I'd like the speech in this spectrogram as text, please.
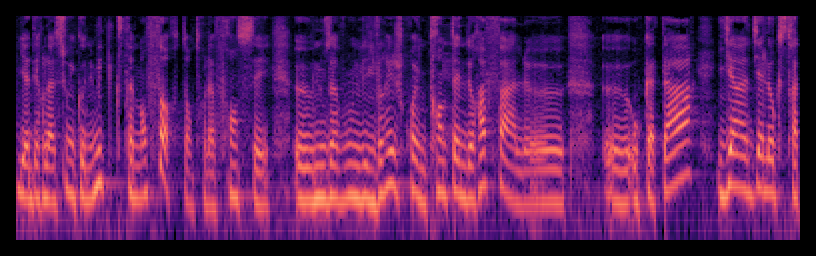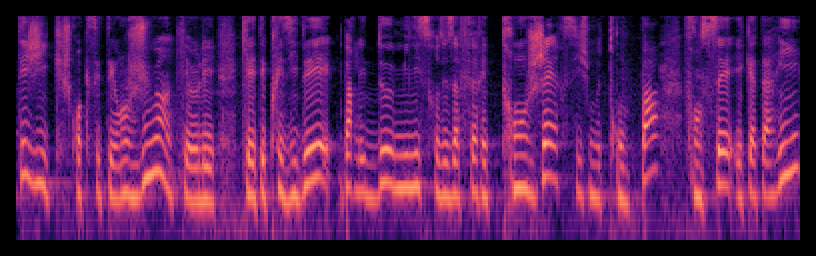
y, a des relations économiques extrêmement fortes entre la France et euh, nous avons livré, je crois, une trentaine de rafales euh, euh, au Qatar. Il y a un dialogue stratégique. Je crois que c'était en juin qui, qui, a été présidé par les deux ministres des Affaires étrangères, si je ne me trompe pas, français et qatari.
